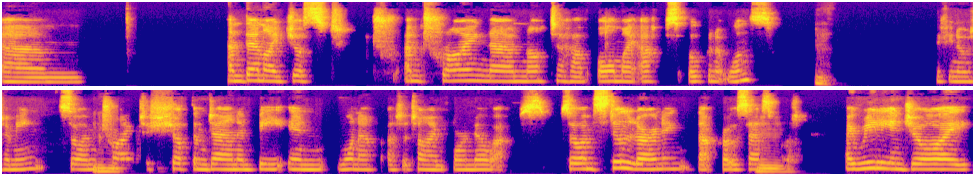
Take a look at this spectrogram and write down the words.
Um, and then I just tr- I'm trying now not to have all my apps open at once if you know what I mean. So I'm mm. trying to shut them down and be in one app at a time or no apps. So I'm still learning that process, mm. but I really enjoy,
